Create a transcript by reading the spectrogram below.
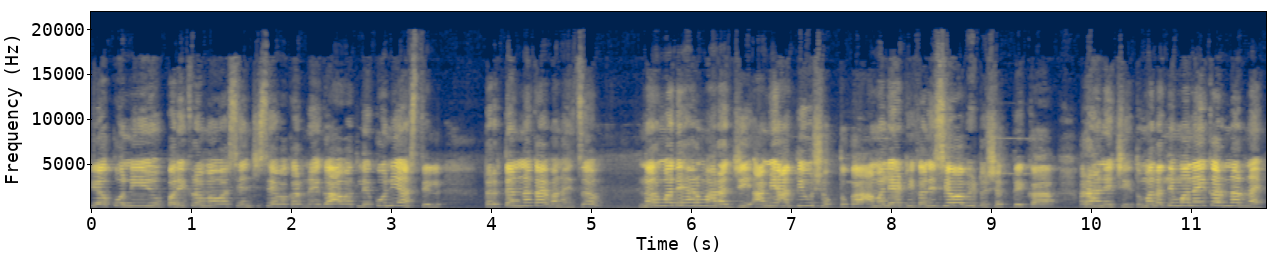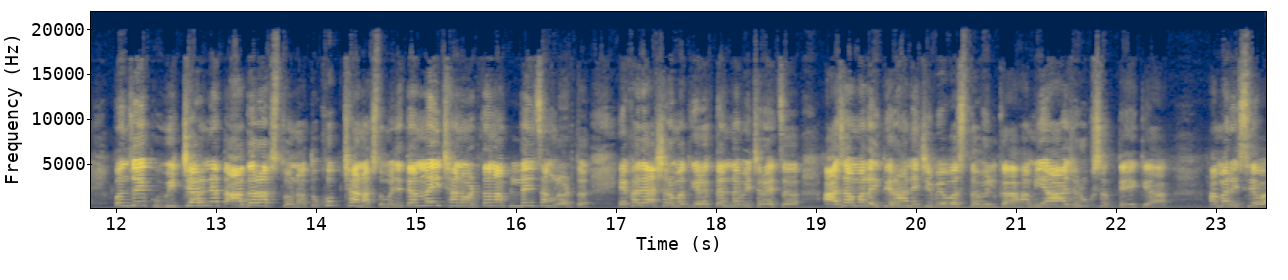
किंवा कोणी परिक्रमावासियांची सेवा करणे गावातले कोणी असतील तर त्यांना काय म्हणायचं? नर्मदे हर महाराजजी आम्ही आत येऊ शकतो का? आम्हाला या ठिकाणी सेवा भेटू शकते का राहण्याची? तुम्हाला ते मनाही करणार नाही. पण जो एक विचारण्यात आदर असतो ना तो खूप छान असतो. म्हणजे त्यांनाही छान वाटतं आणि आपल्यालाही चांगलं वाटतं. एखाद्या आश्रमात गेलं त्यांना विचारायचं आज आम्हाला इथे राहण्याची व्यवस्था होईल का? आम्ही आज रुक सकते क्या हमारी सेवा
